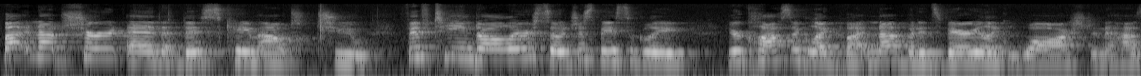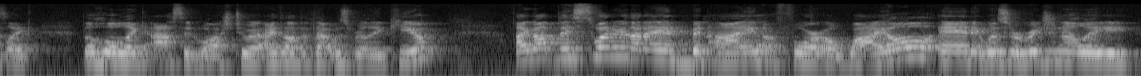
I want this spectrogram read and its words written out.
button up shirt and this came out to $15 so it's just basically your classic like button up but it's very like washed and it has like the whole like acid wash to it. I thought that that was really cute. I got this sweater that I had been eyeing for a while and it was originally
